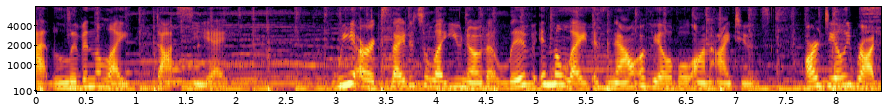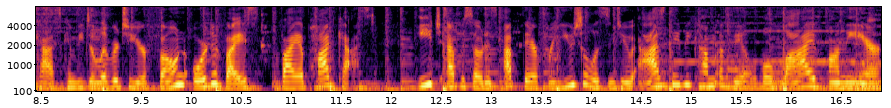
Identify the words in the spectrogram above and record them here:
at liveinthelight.ca. We are excited to let you know that Live in the Light is now available on iTunes. Our daily broadcast can be delivered to your phone or device via podcast. Each episode is up there for you to listen to as they become available live on the air.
